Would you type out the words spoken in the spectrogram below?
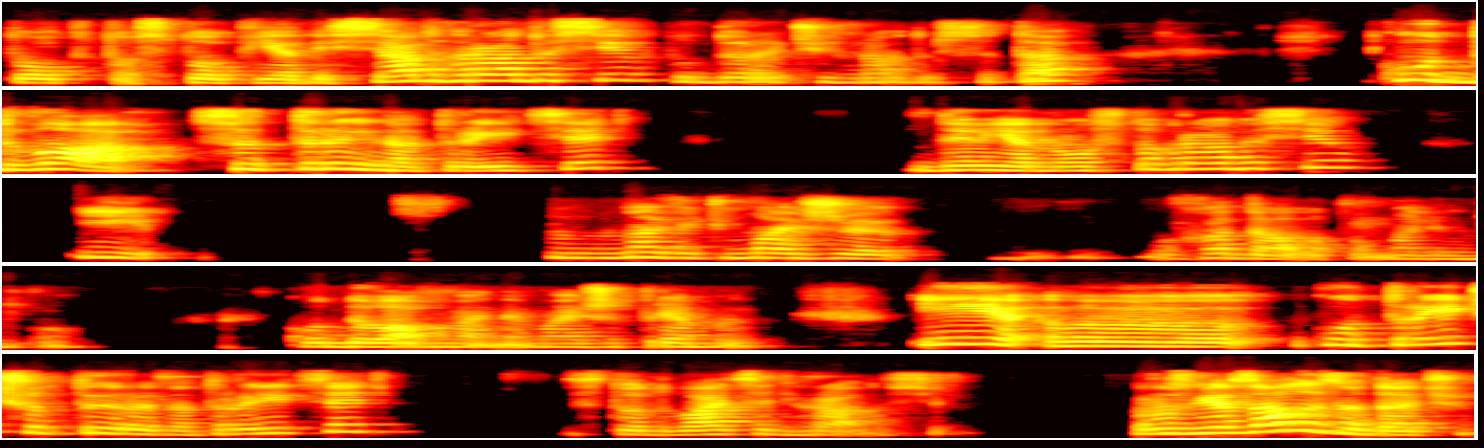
тобто 150 градусів. Тут, до речі, градуси, так? Кут 2 це 3 на 30, 90 градусів. І навіть майже вгадала по малюнку. Кут 2 в мене майже прямий. І е, кут 3, 4 на 30, 120 градусів. Розв'язали задачу?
